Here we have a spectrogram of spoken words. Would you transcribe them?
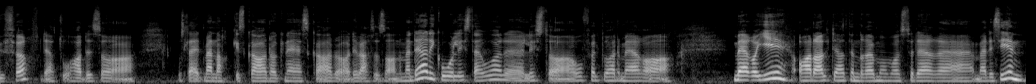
ufør, fordi at hun hadde så hun sleit med nakkeskade og kneskade og diverse sånne. Men det hadde ikke hun lyst til. Hun hadde lyst til, hun følte hun hadde mer å mer å gi, og hadde alltid hatt en drøm om å studere medisin.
